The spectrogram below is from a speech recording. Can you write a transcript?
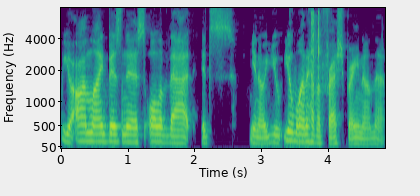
your online business all of that it's you know you you'll want to have a fresh brain on that.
